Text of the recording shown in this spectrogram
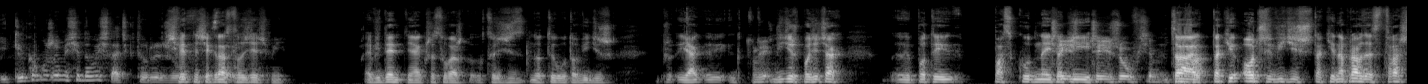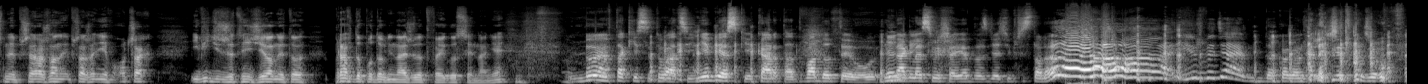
I tylko możemy się domyślać, który żółw Świetnie się gra z to z dziećmi. Ewidentnie, jak przesuwasz coś do tyłu, to widzisz, jak, widzisz po dzieciach, y, po tej paskudnej Czyli, takiej, czyli żółw się tak, takie oczy widzisz, takie naprawdę straszne przerażone, przerażenie w oczach i widzisz, że ten zielony to prawdopodobnie należy do twojego syna, nie? Byłem w takiej sytuacji, niebieskie karta, dwa do tyłu i nagle słyszę jedno z dzieci przy stole. I już wiedziałem, do kogo należy ten żółw.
